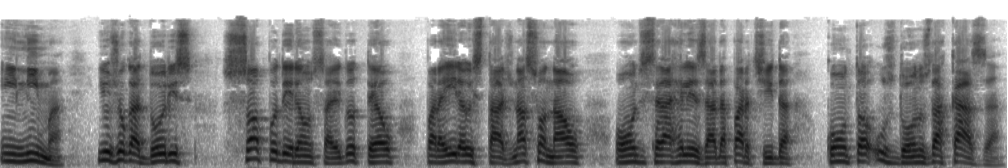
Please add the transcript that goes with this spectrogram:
em Lima, e os jogadores só poderão sair do hotel para ir ao Estádio Nacional, onde será realizada a partida contra os donos da casa.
